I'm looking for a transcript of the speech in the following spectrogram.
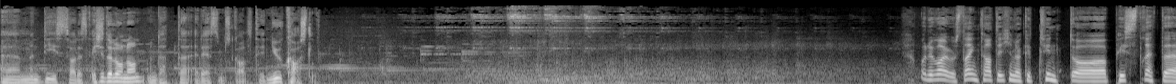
Eh, men de sa det skal ikke til London, men dette er det som skal til Newcastle. Og det var jo strengt tatt ikke noe tynt og pistrete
